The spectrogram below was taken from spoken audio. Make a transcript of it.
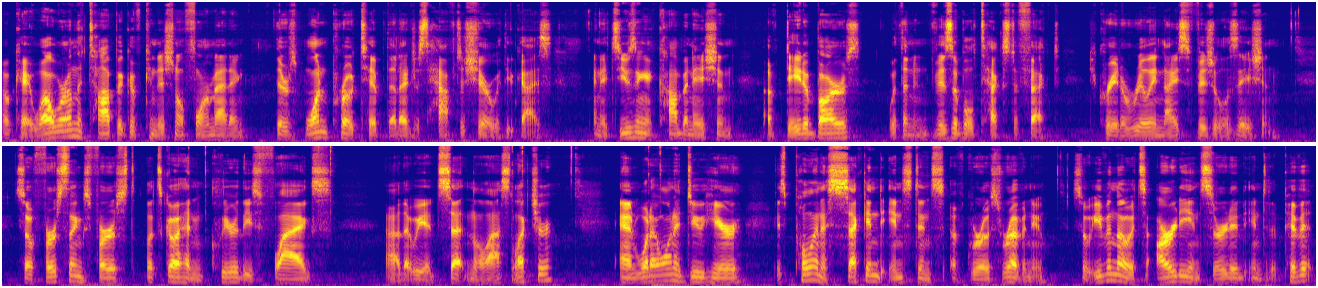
Okay, while we're on the topic of conditional formatting, there's one pro tip that I just have to share with you guys, and it's using a combination of data bars with an invisible text effect to create a really nice visualization. So first things first, let's go ahead and clear these flags uh, that we had set in the last lecture. And what I want to do here is pull in a second instance of gross revenue. So even though it's already inserted into the pivot,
